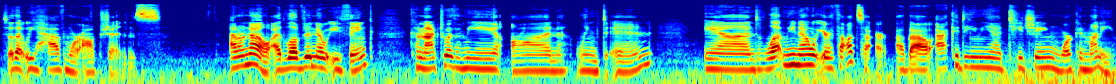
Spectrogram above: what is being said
so that we have more options. I don't know. I'd love to know what you think. Connect with me on LinkedIn and let me know what your thoughts are about academia, teaching, work, and money.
